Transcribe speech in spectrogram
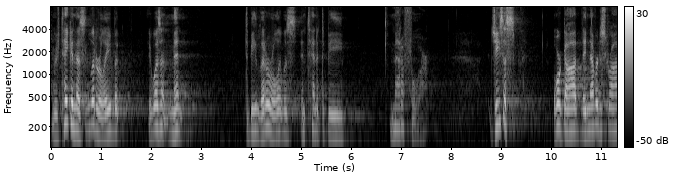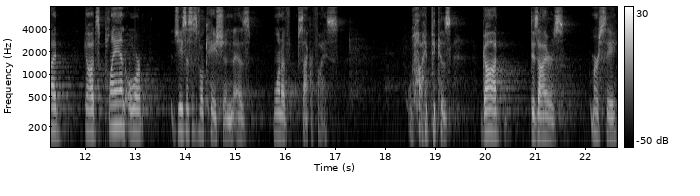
We've taken this literally, but it wasn't meant to be literal, it was intended to be metaphor. Jesus or God, they never describe God's plan or Jesus' vocation as one of sacrifice. Why? Because God desires mercy,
